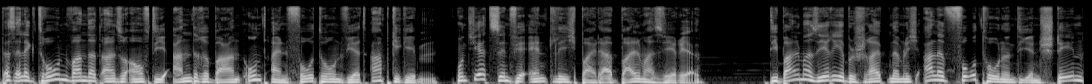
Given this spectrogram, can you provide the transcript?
Das Elektron wandert also auf die andere Bahn und ein Photon wird abgegeben. Und jetzt sind wir endlich bei der Balmer-Serie. Die Balmer-Serie beschreibt nämlich alle Photonen, die entstehen,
